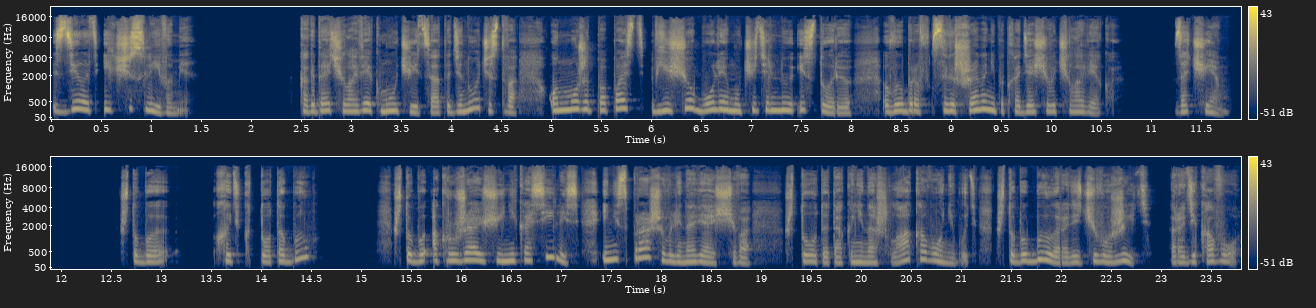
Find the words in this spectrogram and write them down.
сделать их счастливыми. Когда человек мучается от одиночества, он может попасть в еще более мучительную историю, выбрав совершенно неподходящего человека. Зачем? Чтобы хоть кто-то был? Чтобы окружающие не косились и не спрашивали навязчиво, что ты так и не нашла кого-нибудь, чтобы было ради чего жить, ради кого.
